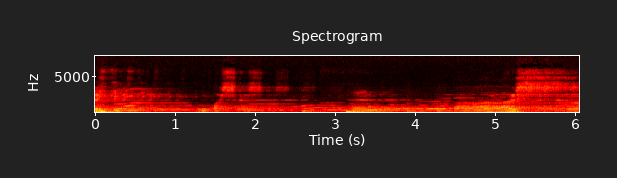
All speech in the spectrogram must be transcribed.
resim başka sen başka.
